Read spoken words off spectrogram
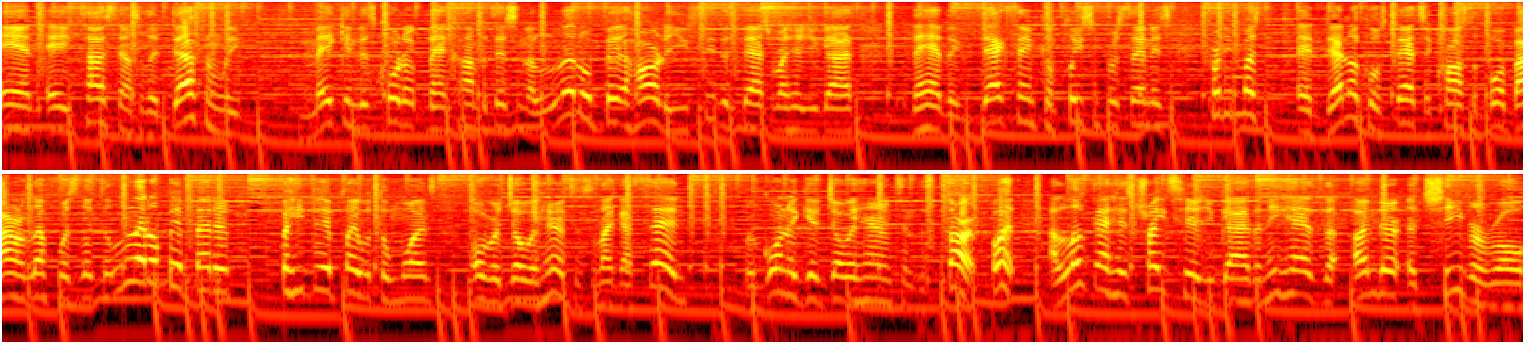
and a touchdown. So they're definitely making this quarterback competition a little bit harder. You see the stats right here, you guys. They had the exact same completion percentage, pretty much identical stats across the board. Byron Leftwich looked a little bit better, but he did play with the ones over Joey Harrington. So like I said, we're going to give Joey Harrington the start. But I looked at his traits here, you guys, and he has the underachiever role,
